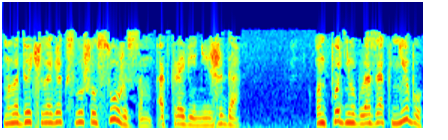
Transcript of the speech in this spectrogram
Молодой человек слушал с ужасом откровений жида. Он поднял глаза к небу,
